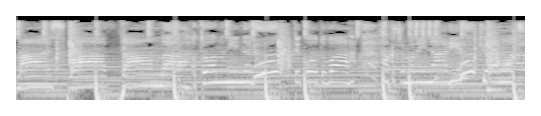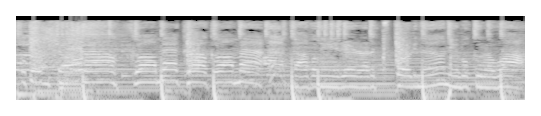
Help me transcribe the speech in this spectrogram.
前座ったんだ大人になるってことは白ちゃまになり今日もつことでしょうがごめんかごめん。カゴに入れられた鳥のように僕らは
